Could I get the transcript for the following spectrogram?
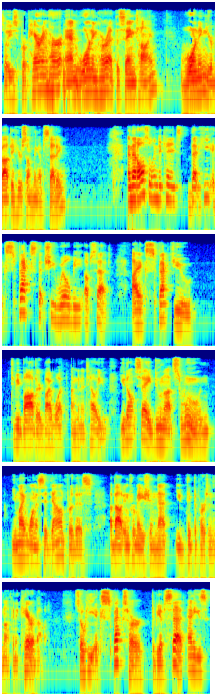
So he's preparing her and warning her at the same time. Warning, you're about to hear something upsetting. And that also indicates that he expects that she will be upset. I expect you to be bothered by what I'm going to tell you. You don't say, do not swoon. You might want to sit down for this about information that you'd think the person's not going to care about. So he expects her to be upset, and he's,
